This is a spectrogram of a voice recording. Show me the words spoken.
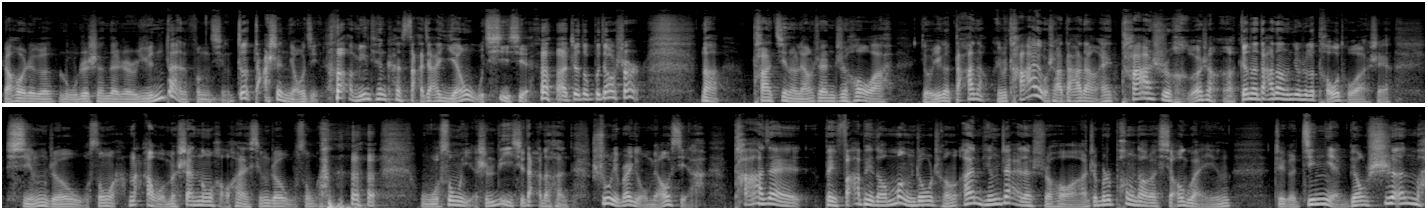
然后这个鲁智深在这儿云淡风轻，这大甚鸟紧，哈，明天看洒家演武器械，哈哈，这都不叫事儿，那。他进了梁山之后啊，有一个搭档。你说他有啥搭档？哎，他是和尚啊，跟他搭档的就是个头陀，谁啊？行者武松啊。那我们山东好汉行者武松，武松也是力气大的很。书里边有描写啊，他在被发配到孟州城安平寨的时候啊，这不是碰到了小管营这个金撵彪施恩吗？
